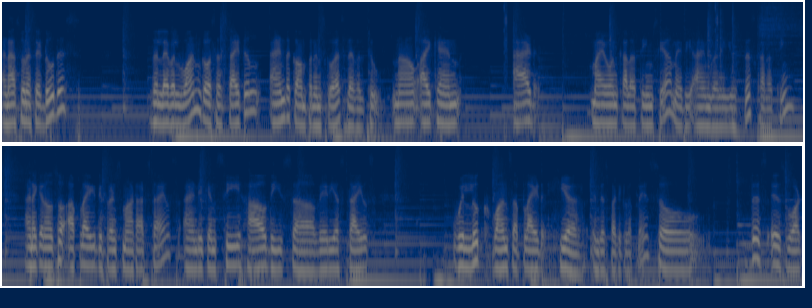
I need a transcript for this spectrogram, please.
And as soon as I do this the level 1 goes as title and the components go as level 2 now I can add my own color themes here. Maybe I am going to use this color theme. And I can also apply different smart art styles. And you can see how these uh, various styles will look once applied here in this particular place. So this is what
